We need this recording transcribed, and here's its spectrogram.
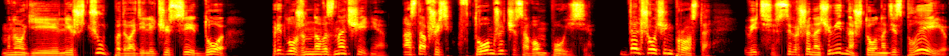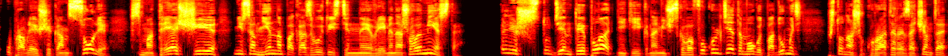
многие лишь чуть подводили часы до предложенного значения, оставшись в том же часовом поясе. Дальше очень просто, ведь совершенно очевидно, что на дисплее управляющей консоли смотрящие, несомненно, показывают истинное время нашего места — Лишь студенты-платники экономического факультета могут подумать, что наши кураторы зачем-то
